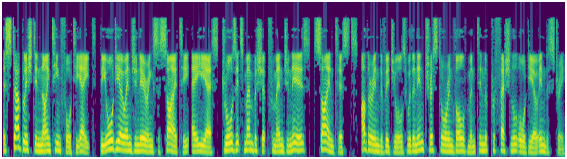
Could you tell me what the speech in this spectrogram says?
Established in 1948, the Audio Engineering Society AES draws its membership from engineers, scientists, other individuals with an interest or involvement in the professional audio industry.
